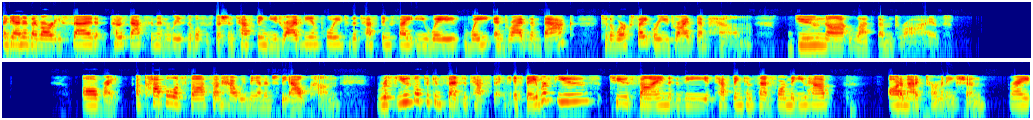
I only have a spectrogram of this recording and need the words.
Again, as I've already said, post-accident and reasonable suspicion testing, you drive the employee to the testing site, you wait, wait and drive them back to the work site, or you drive them home. Do not let them drive. All right, a couple of thoughts on how we manage the outcome. Refusal to consent to testing. If they refuse to sign the testing consent form that you have, automatic termination right?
